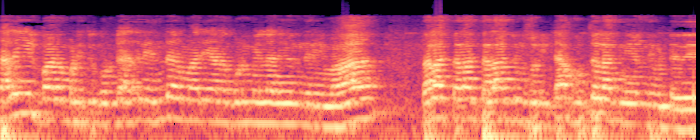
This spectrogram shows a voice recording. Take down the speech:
தலையில் பாடம் படித்துக் கொண்டு அதுல எந்த மாதிரியான கொடுமை எல்லாம் நிகழ்ந்து தெரியுமா? தலாக் தலாக் தலாக்னு சொல்லிட்டா முத்தலாக் நிகழ்ந்து விட்டது.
